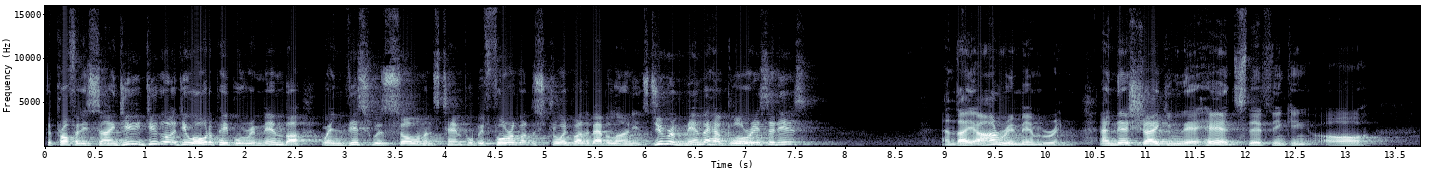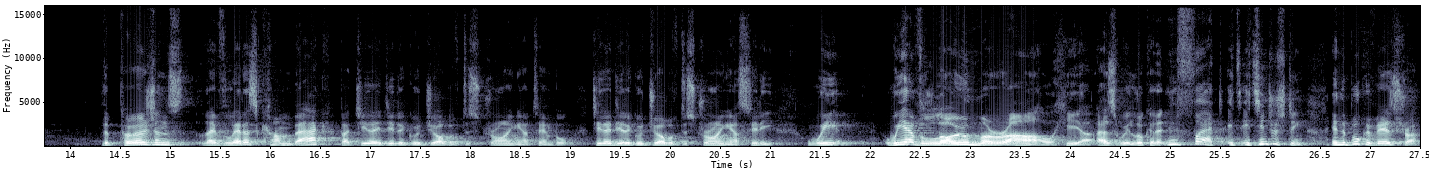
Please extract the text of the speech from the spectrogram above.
The prophet is saying, do you, do, you, do older people remember when this was Solomon's temple before it got destroyed by the Babylonians? Do you remember how glorious it is? And they are remembering. And they're shaking their heads. They're thinking, oh, the Persians, they've let us come back, but gee, they did a good job of destroying our temple. Gee, they did a good job of destroying our city. We, we have low morale here as we look at it. In fact, it's, it's interesting. In the book of Ezra,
